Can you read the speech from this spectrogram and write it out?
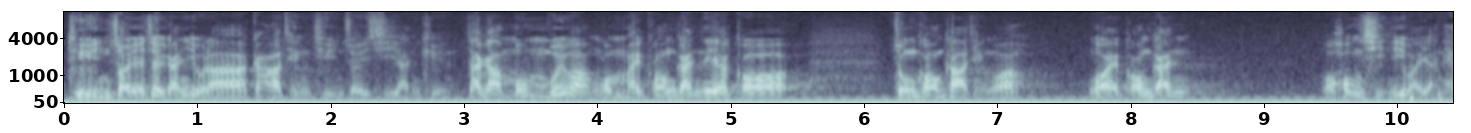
團聚係最緊要啦，家庭團聚是人權。大家唔好誤會，我唔係講緊呢一個中港家庭喎，我係講緊我胸前呢位仁兄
